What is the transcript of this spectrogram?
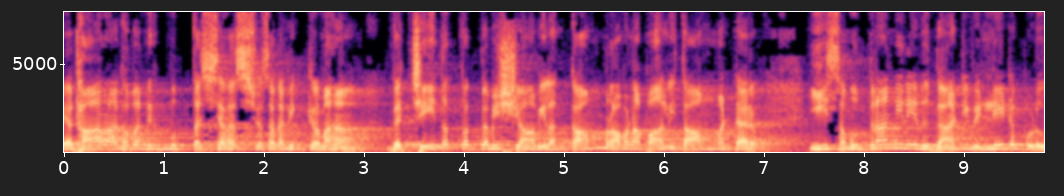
యథారాఘవ నిర్ముక్త శరశ్వసన విక్రమ గచ్చేతత్వద్గమిష్యామి లంకాం రమణపాలితాం అంటారు. ఈ సముద్రాన్ని నేను దాటి వెళ్ళేటప్పుడు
